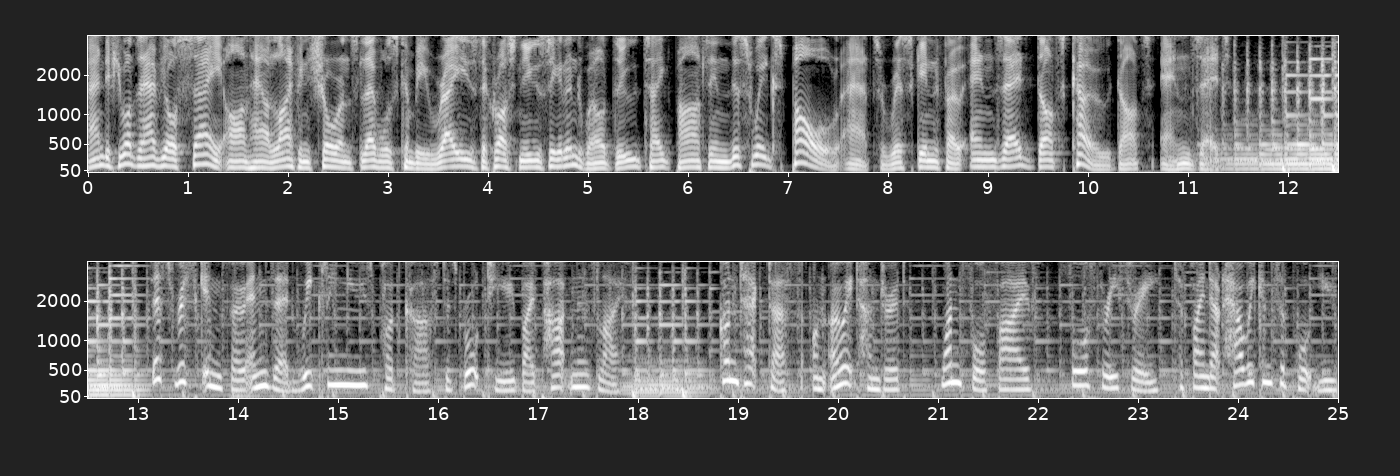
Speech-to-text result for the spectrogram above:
And if you want to have your say on how life insurance levels can be raised across New Zealand, well, do take part in this week's poll at riskinfonz.co.nz. This Risk Info NZ weekly news podcast is brought to you by Partners Life. Contact us on 0800 145 433 to find out how we can support you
